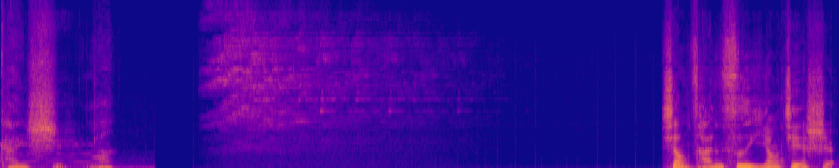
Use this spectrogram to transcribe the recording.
开始了。像蚕丝一样结实。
